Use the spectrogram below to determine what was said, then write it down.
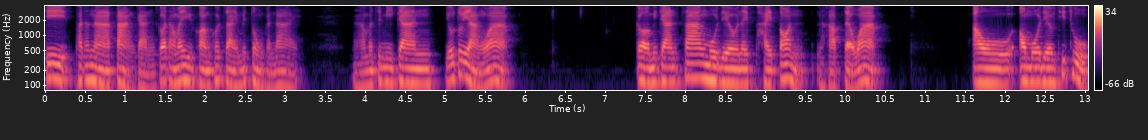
ที่พัฒนาต่างกัน ก็ทำให้มีความเข้าใจไม่ตรงกันได้นะมันจะมีการยกตัวอย่างว่า ก็มีการสร้างโมเดลใน Python นะครับ แต่ว่าเอาเอาโมเดลที่ถูก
